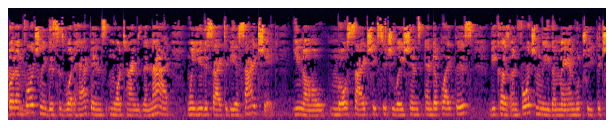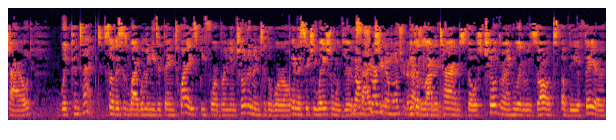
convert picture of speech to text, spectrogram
But unfortunately, this is what happens more times than not when you decide to be a side chick. You know, most side chick situations end up like this because unfortunately, the man will treat the child with contempt. So this is why women need to think twice before bringing children into the world in a situation where you're the side sure he chick. didn't want you to have because a a lot of times those children who are the results of the affair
